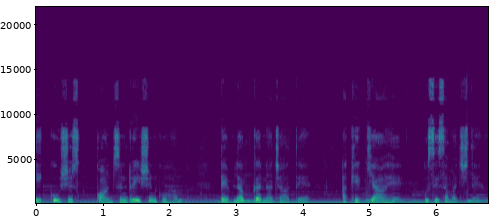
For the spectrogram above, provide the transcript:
एक कोशिश कंसंट्रेशन को हम डेवलप करना चाहते हैं, आखिर क्या है, उसे समझते हैं।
